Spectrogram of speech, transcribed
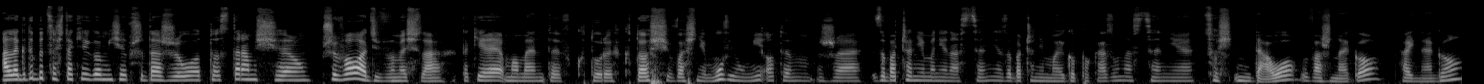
ale gdyby coś takiego mi się przydarzyło, to staram się przywołać w myślach takie momenty, w których ktoś właśnie mówił mi o tym, że zobaczenie mnie na scenie, zobaczenie mojego pokazu na scenie coś im dało ważnego, fajnego,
